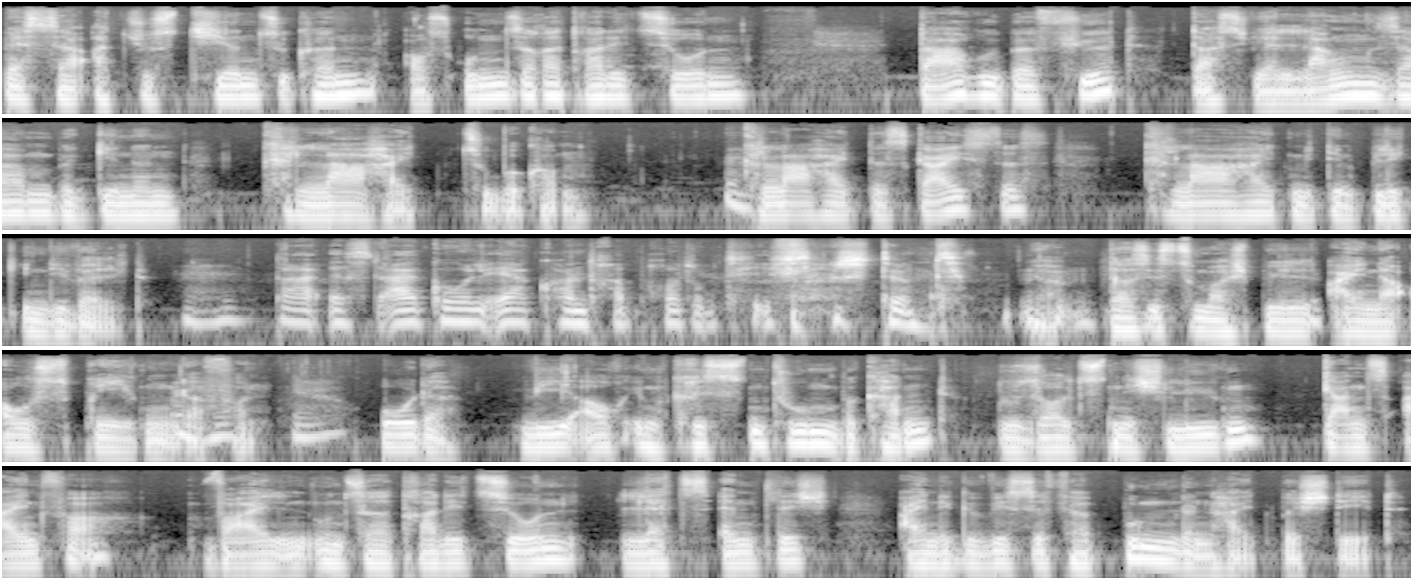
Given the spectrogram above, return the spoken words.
besser adjustieren zu können, aus unserer Tradition, darüber führt, dass wir langsam beginnen, Klarheit zu bekommen. Klarheit des Geistes, Klarheit mit dem Blick in die Welt. Mhm. Da ist Alkohol eher kontraproduktiv, das stimmt. Ja, das ist zum Beispiel eine Ausprägung mhm. davon. Oder wie auch im Christentum bekannt, du sollst nicht lügen, ganz einfach, weil in unserer Tradition letztendlich eine gewisse Verbundenheit besteht.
